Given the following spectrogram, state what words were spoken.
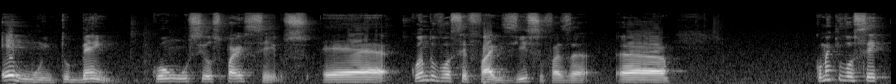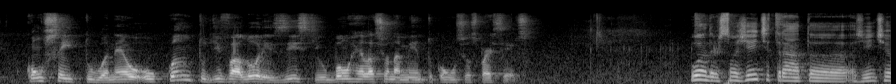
e muito bem com os seus parceiros. É, quando você faz isso, faz a, ah, como é que você conceitua, né, o, o quanto de valor existe o bom relacionamento com os seus parceiros? O Anderson, a gente trata, a gente, é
